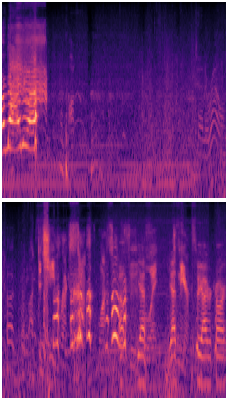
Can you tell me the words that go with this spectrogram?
I'm not anywhere. Turn around. The is Chief safe. Rex stop wants some food, Yes. boy. Yes. Come here. See, I'm car.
